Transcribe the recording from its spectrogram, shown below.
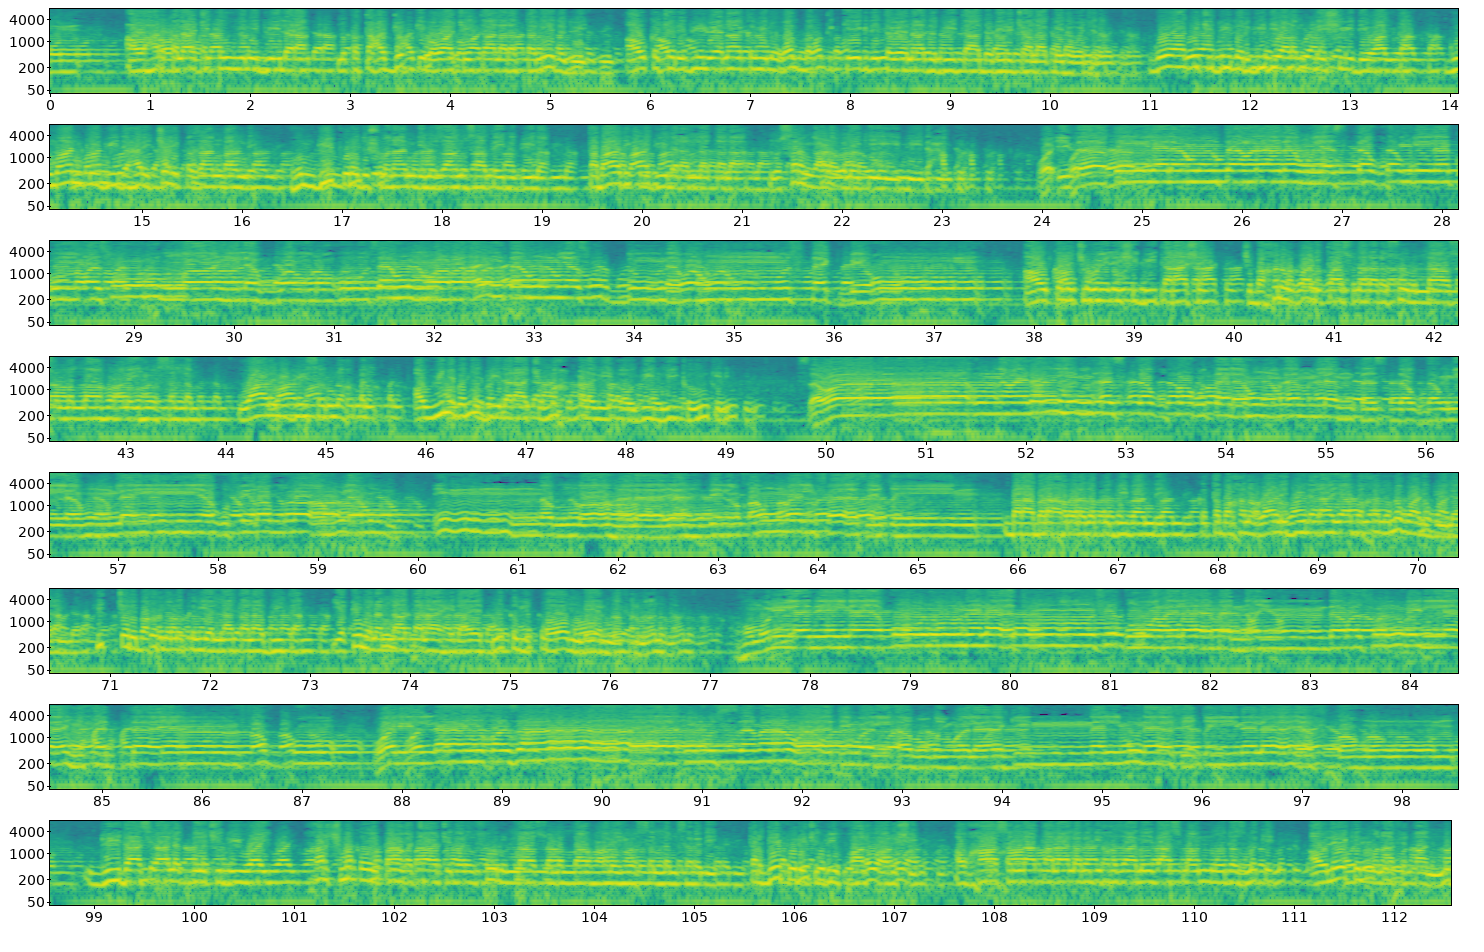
او هر کله چې ته ویني دوی لرا نو په تعجب کې به واچوي تا لره تنې د دوی. او کچری دوی وینا کوي نو غوږ کېږدې ته وینا د دوی ته د ډېر چالاکۍ د وجنه. گویا کې چې دوی لرګي دی اړم کې شوی دیوال ته ګمان کوي دوی د هر چغې په ځان باندې. هم دوی پوره دشمنان دي نو ځان ساته د دوی نه. تباه دې کړي دوی لره الله تعالی. نو سرنګاړه ولې کې دوی د حق وإذا قيل لهم تعالوا يستغفر لكم رسول الله لووا رؤوسهم ورأيتهم يصدون وهم مستكبرون آو کله چې ویل شي دوی تراشه چې بخنه غواړي تاسو لره رسول الله صلی الله علیه وسلم. واړوي دوی سرونه خپل أو ویني به دوی لره چې مخ اړوي أو دوی دوی کوونکي سواء عليهم أستغفرت لهم أم لم تستغفر لهم لن يغفر الله لهم. إن الله لا يهدي القوم الفاسقين. برابر خبره ده په دوی باندې کته بخنه غواړي دوی لرا یا بخنه نه غواړي دوی لرا هیڅ چره بخنه نه کوي الله تعالی دوی ته یقینا الله تعالی هدایت نه کوي قوم ډیر هم الذين يقولون لا تنفقوا على من عند رسول الله حتى ينفضوا ولله خزائن السماوات والأرض ولكن المنافقين لا يفقهون. دوی داسې الګ دی چې دوی وای خرج مکوي پاغه چا چې د رسول الله صلی الله علیه وسلم سره دی تر دې پورې چې دوی خار وارشي أو خاص الله تعالی لره دي خزانه د آسمانونو د زمکه أو لیکن منافقان نه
